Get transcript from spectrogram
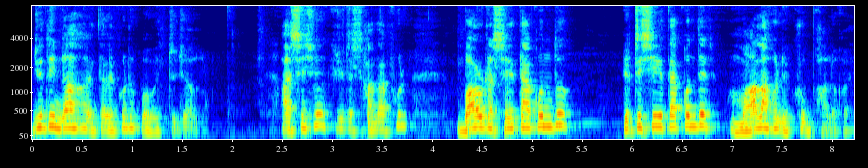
যদি না হয়, তাহলে কোনো পবিত্র জল। আর সে সঙ্গে কিছুটা সাদা ফুল, বারোটা শ্বেতাকন্দ, একটি শ্বেতাকন্দের মালা হলে খুব ভালো হয়।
